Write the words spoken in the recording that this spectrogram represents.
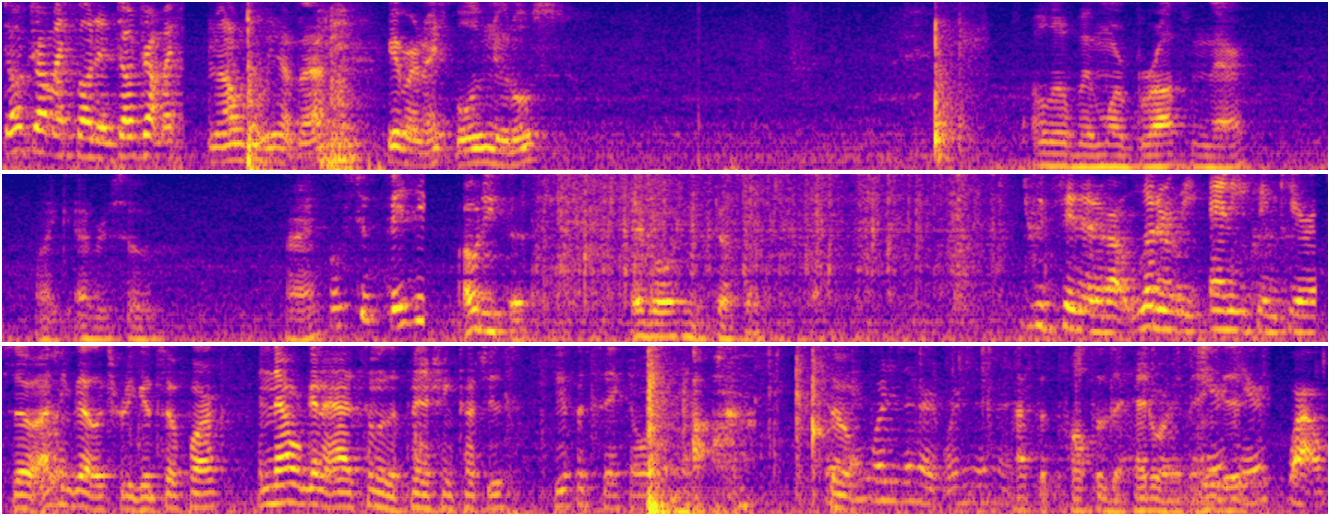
Don't drop my phone in. Don't drop my... Now we have that, we have our nice bowl of noodles. A little bit more broth in there. Like, ever so. Alright? Looks too fizzy. I would eat this. If it wasn't disgusting. You could say that about literally anything, here. So I think that looks pretty good so far. And now we're gonna add some of the finishing touches. Do you have a steak on? Ah. So Okay, where does it hurt? Where does it hurt? at the top of the head where I Here, banged it. here. Wow,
